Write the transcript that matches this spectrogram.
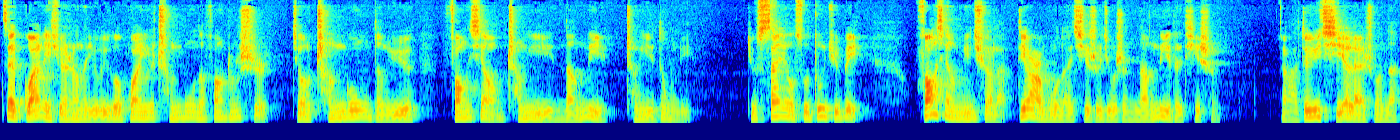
在管理学上呢，有一个关于成功的方程式，叫成功等于。方向乘以能力乘以动力，就三要素都具备，方向明确了。第二步呢，其实就是能力的提升。啊，对于企业来说呢，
